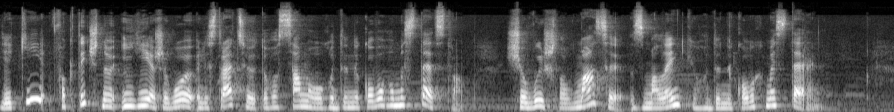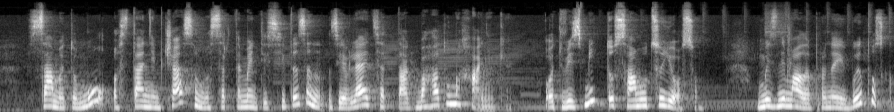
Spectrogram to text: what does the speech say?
які фактично і є живою ілюстрацією того самого годинникового мистецтва, що вийшло в маси з маленьких годинникових майстерень. Саме тому останнім часом в асортименті Citizen з'являється так багато механіки. От візьміть ту саму Цуйосу. Ми знімали про неї випуск,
